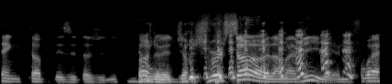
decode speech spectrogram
tank top des États-Unis. Je pense que je devais dire, Je veux ça dans ma vie une fois.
